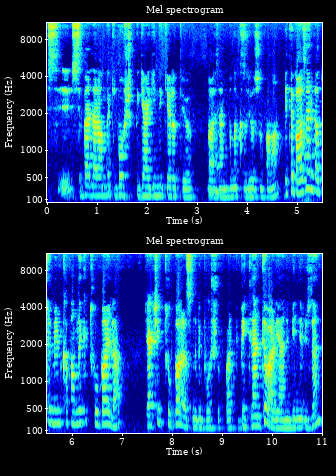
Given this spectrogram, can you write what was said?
si- siberler arasındaki boşluk bir gerginlik yaratıyor. Bazen buna kızıyorsun falan. Bir de bazen de atıyorum benim kafamdaki Tuğba'yla gerçek Tuğba arasında bir boşluk var. Bir beklenti var yani beni üzen.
